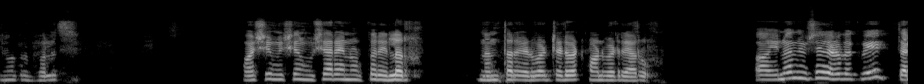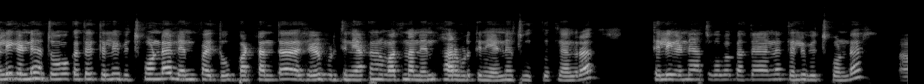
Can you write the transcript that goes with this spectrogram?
ನೋಡ್ರಿ ಹೊಲಸ್. ವಾಷಿಂಗ್ ಮಿಷಿನ್ ಹುಷಾರಾಗಿ ನೋಡ್ಕೊರಿ ಎಲ್ಲರೂ. ನಂತರ ಎಡವಟ್ ಎಡವಟ್ ಮಾಡ್ಬೇಡ್ರಿ ಯಾರು. ಇನ್ನೊಂದ್ ವಿಷಯ ಹೇಳ್ಬೇಕ್ರಿ. ತಲೆಗೆ ಎಣ್ಣೆ ಹಚ್ಕೋಬೇಕತ್ತೆ ತಲೆ ಬಿಚ್ಕೊಂಡೆ ನೆನ್ಪಾಯ್ತು. ಬಟ್ ಅಂತ ಹೇಳ್ಬಿಡ್ತೀನಿ. ಯಾಕಂದ್ರೆ ಮತ್ ನಾನ್ ನೆನ್ಪ್ ಹಾರ್ಬಿಡ್ತೀನಿ. ಎಣ್ಣೆ ಹಚ್ಕೋತೀನಿ ಅಂದ್ರ. ತಲೆಗೆ ಎಣ್ಣೆ ಹಚ್ಕೋಬೇಕಂತ ತಲೆ ಬಿಚ್ಕೊಂಡ, ಆ,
